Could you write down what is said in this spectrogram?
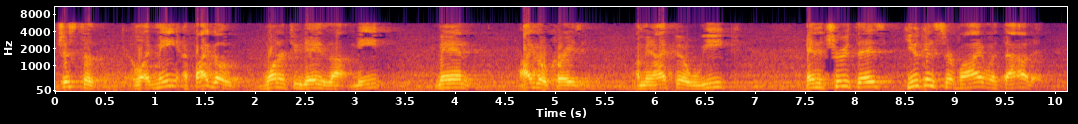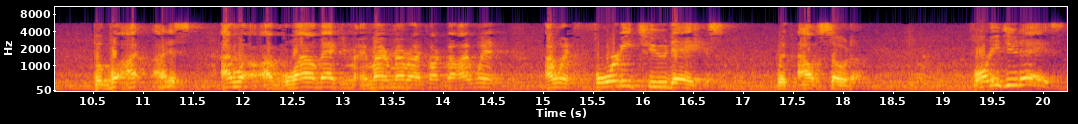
Just to, like me, if I go one or two days without meat, man, I go crazy. I mean, I feel weak. And the truth is, you can survive without it. But I, I just, I, a while back, you might remember I talked about, I went, I went 42 days without soda. 42 days.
